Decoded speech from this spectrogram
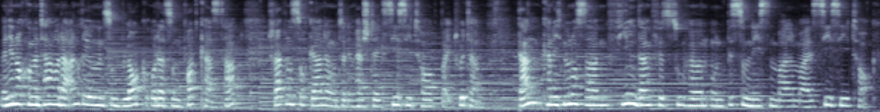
Wenn ihr noch Kommentare oder Anregungen zum Blog oder zum Podcast habt, schreibt uns doch gerne unter dem Hashtag CCTalk bei Twitter. Dann kann ich nur noch sagen, vielen Dank fürs Zuhören und bis zum nächsten Mal bei CC Talk.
